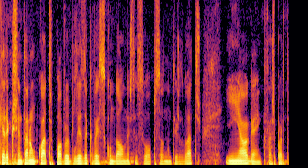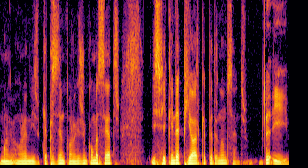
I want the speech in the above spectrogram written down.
quero acrescentar um 4 para a beleza que veio secundá-lo nesta sua opção de não ter debates e em alguém que faz parte de um organismo, que é presidente de um organismo como a SETES, isso fica ainda pior que a Pedro Nuno Santos. E,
